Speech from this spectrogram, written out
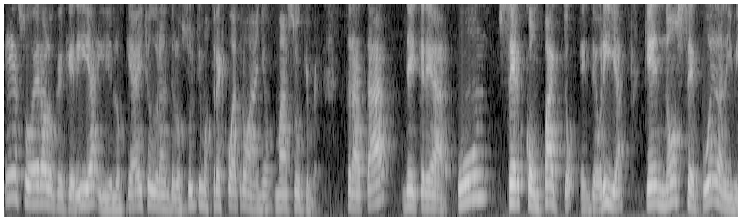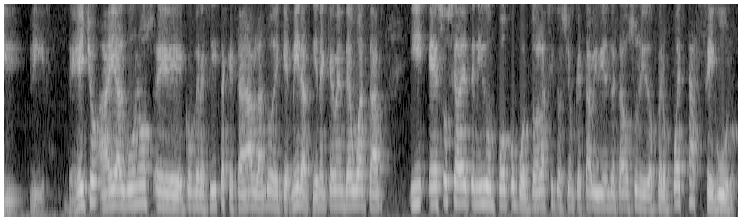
Eso era lo que quería y lo que ha hecho durante los últimos 3, 4 años más Zuckerberg. Tratar de crear un ser compacto, en teoría, que no se pueda dividir. De hecho, hay algunos eh, congresistas que están hablando de que, mira, tiene que vender WhatsApp y eso se ha detenido un poco por toda la situación que está viviendo Estados Unidos, pero pues está seguro,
